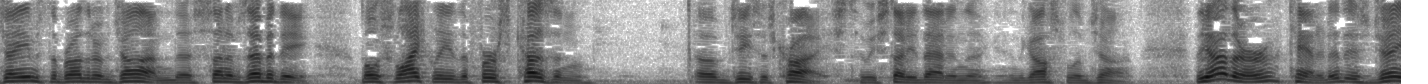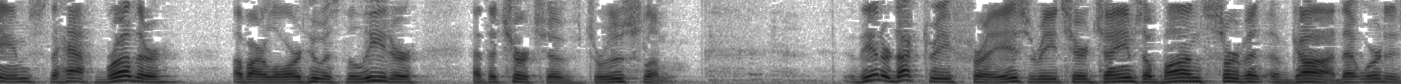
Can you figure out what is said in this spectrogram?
James, the brother of John, the son of Zebedee, most likely the first cousin of Jesus Christ. We studied that in the, in the Gospel of John. The other candidate is James, the half brother of our Lord, who is the leader at the Church of Jerusalem. The introductory phrase reads here, James, a bondservant of God. That word is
